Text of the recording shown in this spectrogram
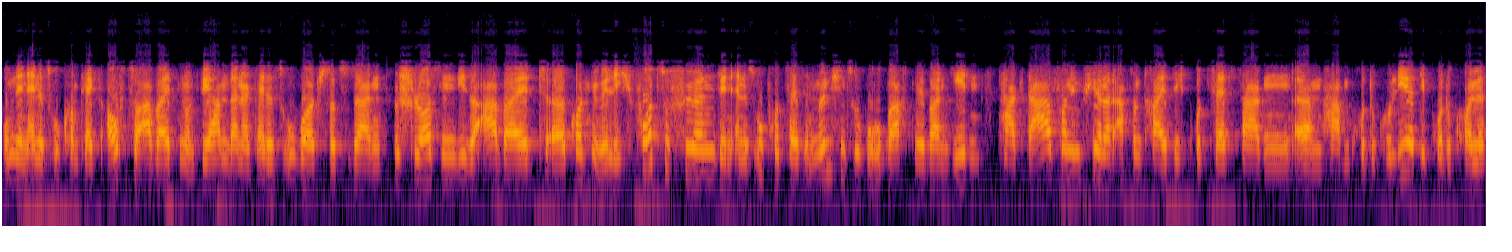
um den NSU-Komplex aufzuarbeiten. Und wir haben dann als NSU-Watch sozusagen beschlossen, diese Arbeit äh, kontinuierlich fortzuführen, den NSU-Prozess in München zu beobachten. Wir waren jeden Tag da von den 438 Prozesstagen, ähm, haben protokolliert, die Protokolle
